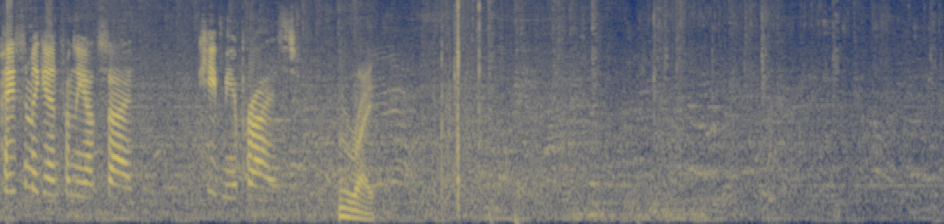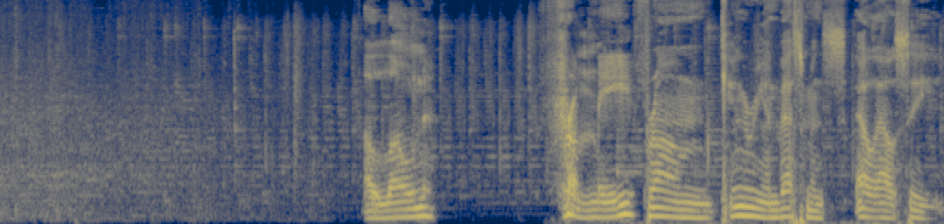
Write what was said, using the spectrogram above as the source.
pace him again from the outside. Keep me apprised. Right. Alone? From me? From Kingery Investments, LLC.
